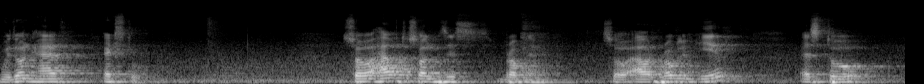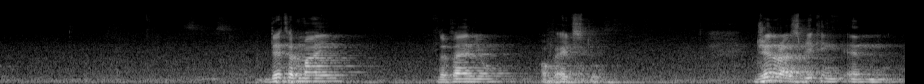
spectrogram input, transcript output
we don't have x2. So how to solve this problem? So our problem here is to determine the value of x2. Generally speaking, in,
